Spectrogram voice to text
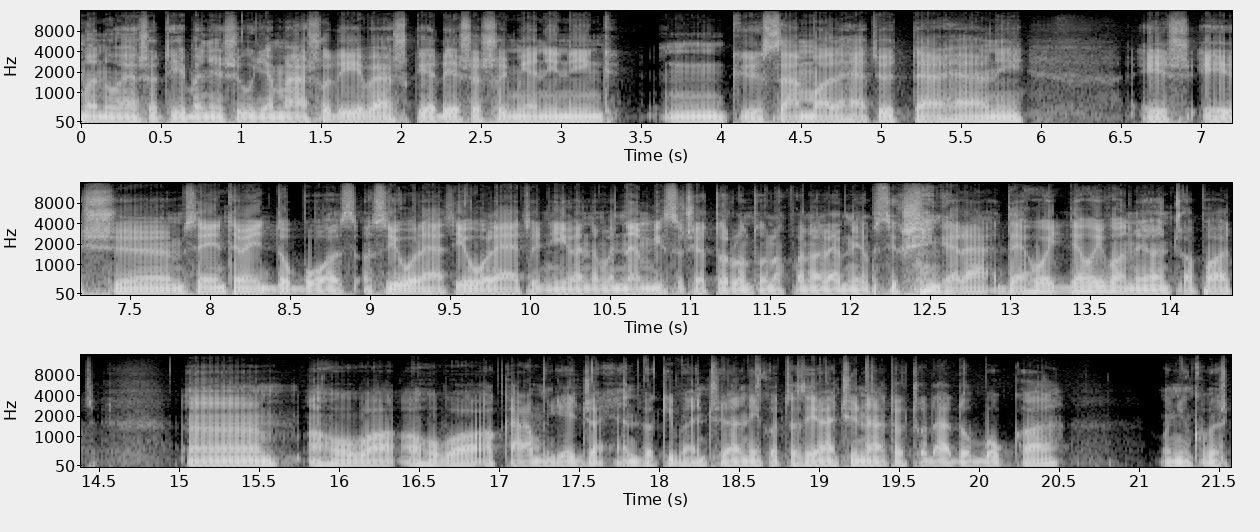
Manu esetében is ugye másodéves, kérdéses, hogy milyen inning mm, számmal lehet őt terhelni, és, és ö, szerintem egy dobó az, az jó lehet, jó lehet, hogy nyilván vagy nem biztos, hogy a Torontónak van a legnagyobb szüksége rá, de hogy, de hogy van olyan csapat, ö, ahova, ahova akár amúgy egy Giantbe kíváncsi lennék, ott azért már csináltak csodát dobókkal, mondjuk most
